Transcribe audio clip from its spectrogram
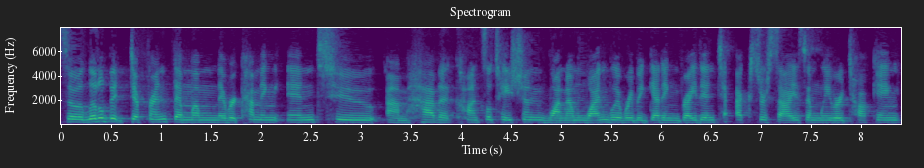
so a little bit different than when they were coming in to um, have a consultation one-on-one where we were getting right into exercise and we were talking,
